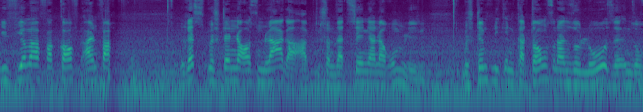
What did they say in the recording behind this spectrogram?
die Firma verkauft einfach Restbestände aus dem Lager ab, die schon seit zehn Jahren da rumliegen. Bestimmt nicht in Kartons, sondern so lose in so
